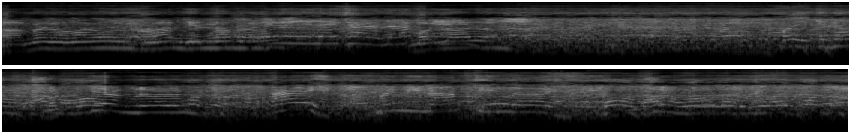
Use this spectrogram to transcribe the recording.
น้ำไม่ไม่น้ำเย็นน้ำอะไรม่มีเลยค่ะน้ำหมดเลยไม่กินน้ำหมดเกลี้ยงเลยไม่ไม่มีน้ำกินเลยพ่อทำเลยแล้วไปย้อยพ่อ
